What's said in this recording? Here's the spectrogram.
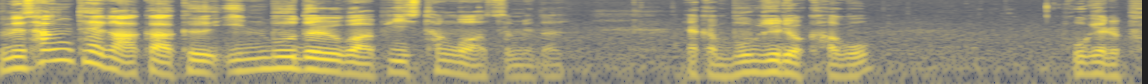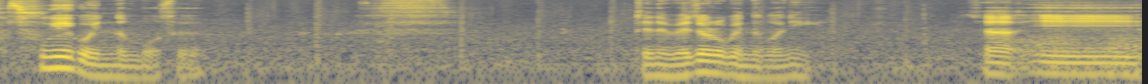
근데 상태가 아까 그 인부들과 비슷한 것 같습니다 약간 무기력하고 고개를 푹 숙이고 있는 모습 쟤네 왜 저러고 있는 거니? 자, 이...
